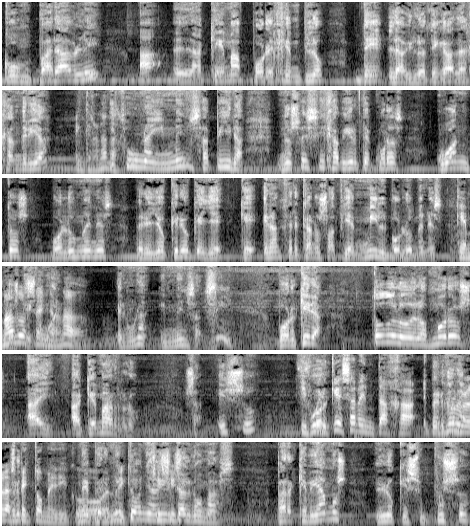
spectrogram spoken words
comparable a la quema, por ejemplo, de la Biblioteca de Alejandría. En Granada. Hizo una inmensa pira. No sé si, Javier, te acuerdas cuántos volúmenes, pero yo creo que, que eran cercanos a 100.000 volúmenes. Quemados que en. Granada. En una inmensa, sí. Porque era todo lo de los moros ahí, a quemarlo. O sea, eso. ¿Y fue- por qué esa ventaja, por ejemplo, en el per- aspecto médico? Me permito Enrique? añadirte Sí, sí, sí. algo más, para que veamos lo que supuso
